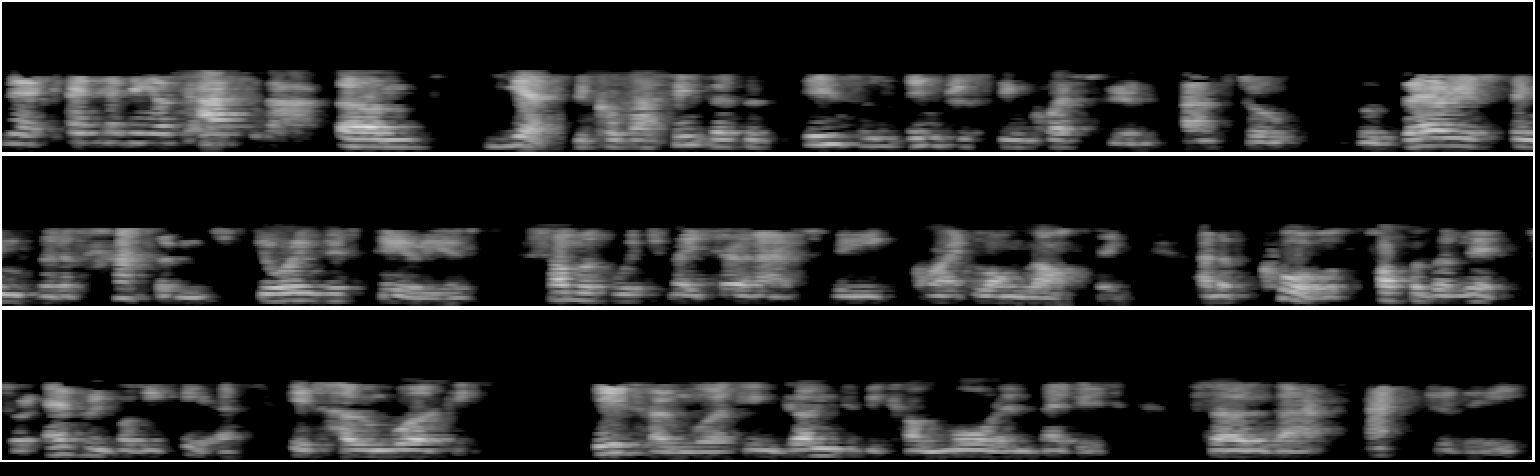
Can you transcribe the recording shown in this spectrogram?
Nick, anything else to add to that? Um, yes, because I think that there is an interesting question as to the various things that have happened during this period, some of which may turn out to be quite long lasting. And of course, top of the list for everybody here is home working. Is home working going to become more embedded so that actually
